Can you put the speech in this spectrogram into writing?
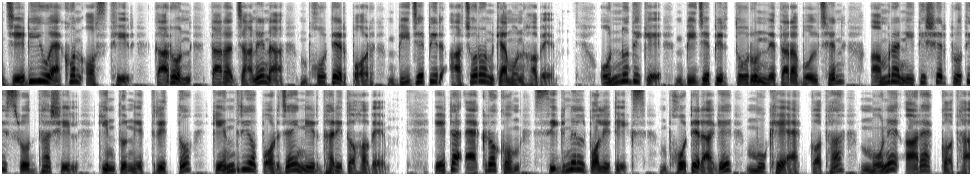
জেডিইউ এখন অস্থির, কারণ তারা জানে না ভোটের পর বিজেপির আচরণ কেমন হবে। অন্যদিকে, বিজেপির তরুণ নেতারা বলছেন, আমরা নীতিশের প্রতি শ্রদ্ধাশীল, কিন্তু নেতৃত্ব কেন্দ্রীয় পর্যায়ে নির্ধারিত হবে। এটা একরকম সিগন্যাল পলিটিক্স ভোটের আগে মুখে এক কথা, মনে আর এক কথা।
